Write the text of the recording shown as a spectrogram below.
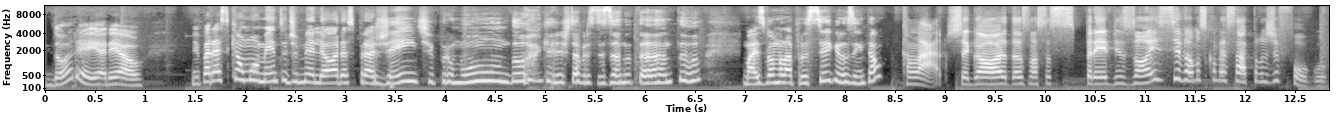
Adorei, Ariel. Me parece que é um momento de melhoras pra gente, pro mundo, que a gente tá precisando tanto. Mas vamos lá para os signos, então? Claro, chega a hora das nossas previsões e vamos começar pelos de fogo.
